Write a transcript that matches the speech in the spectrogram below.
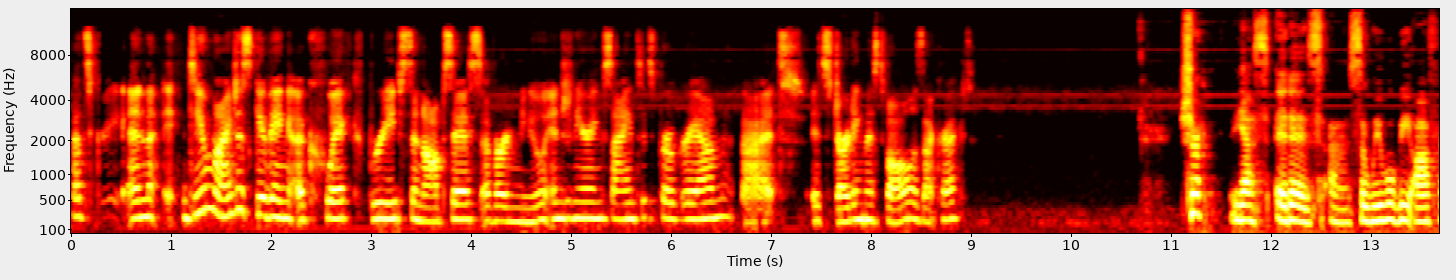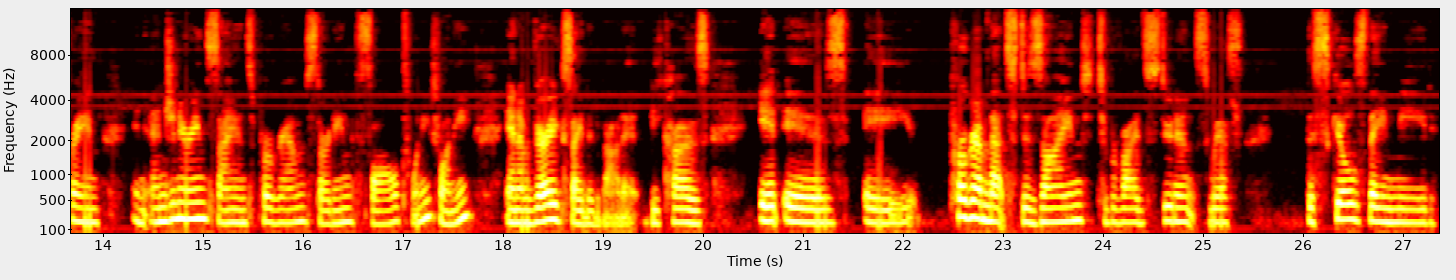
That's great. And do you mind just giving a quick, brief synopsis of our new engineering sciences program that is starting this fall? Is that correct? Sure. Yes, it is. Uh, so we will be offering an engineering science program starting fall 2020. And I'm very excited about it because it is a program that's designed to provide students with the skills they need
